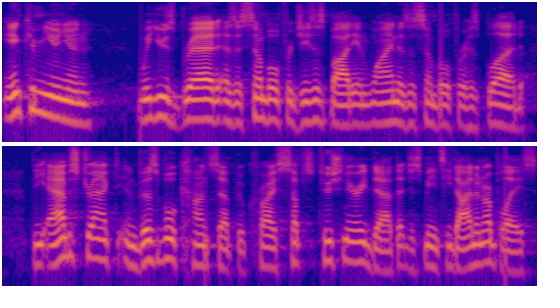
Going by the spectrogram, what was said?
In communion, we use bread as a symbol for Jesus' body and wine as a symbol for his blood. The abstract, invisible concept of Christ's substitutionary death, that just means he died in our place,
